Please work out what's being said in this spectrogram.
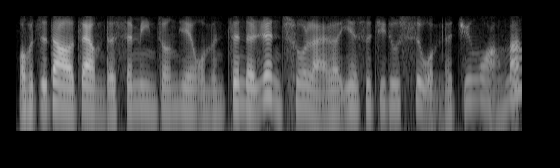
我不知道在我们的生命中间，我们真的认出来了耶稣基督是我们的君王吗？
